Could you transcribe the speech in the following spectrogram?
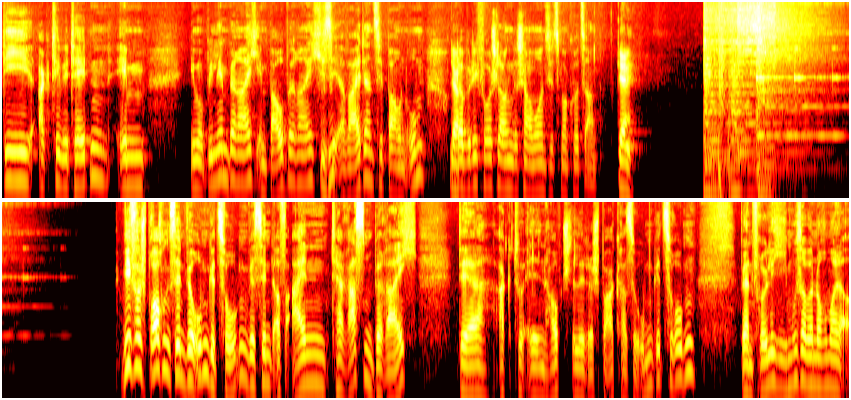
die Aktivitäten im Immobilienbereich, im Baubereich. Mhm. Sie erweitern, Sie bauen um. Ja. da würde ich vorschlagen, das schauen wir uns jetzt mal kurz an. Gerne. Wie versprochen sind wir umgezogen. Wir sind auf einen Terrassenbereich der aktuellen Hauptstelle der Sparkasse umgezogen. Bernd Fröhlich, ich muss aber noch mal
